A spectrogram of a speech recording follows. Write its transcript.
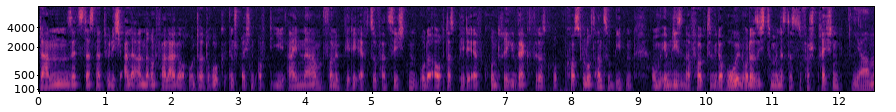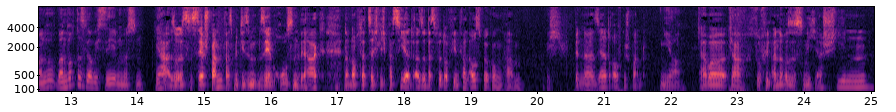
dann setzt das natürlich alle anderen Verlage auch unter Druck, entsprechend auf die Einnahmen von dem PDF zu verzichten oder auch das PDF-Grundregelwerk für das kostenlos anzubieten, um eben diesen Erfolg zu wiederholen oder sich zumindest das zu versprechen. Ja, man, man wird das, glaube ich, sehen müssen. Ja, also es ist sehr spannend, was mit diesem sehr großen Werk dann auch tatsächlich passiert. Also das wird auf jeden Fall Auswirkungen haben. Ich bin da sehr drauf gespannt. Ja. Aber ja, so viel anderes ist nicht erschienen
